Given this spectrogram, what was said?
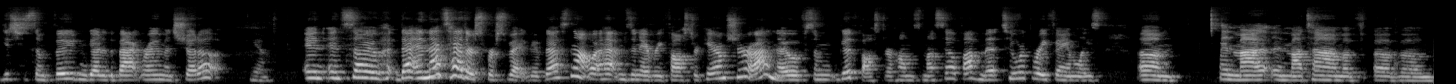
you some food and go to the back room and shut up? Yeah and and so that and that's Heather's perspective. That's not what happens in every foster care. I'm sure I know of some good foster homes myself. I've met two or three families um, in my in my time of of um,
